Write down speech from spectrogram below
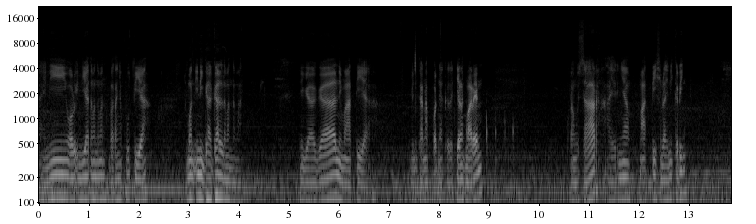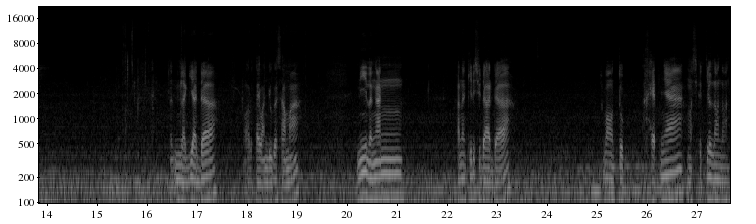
Nah ini waru India teman-teman. Batangnya putih ya. Cuman ini gagal teman-teman. Ini gagal ini mati ya. Ini karena potnya kekecilan kemarin kurang besar airnya mati sebelah ini kering. Dan ini lagi ada waru Taiwan juga sama. Ini lengan kanan kiri sudah ada. Cuma untuk headnya masih kecil teman-teman.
